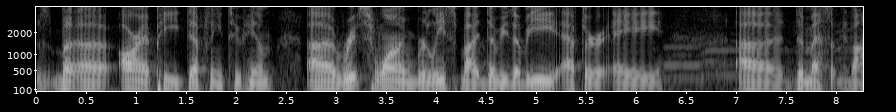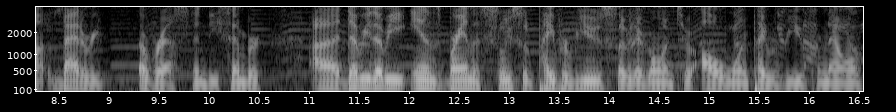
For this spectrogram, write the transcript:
but uh, R.I.P. definitely to him. Uh, Rich Swann released by WWE after a uh, domestic battery arrest in December. Uh, WWE ends brand exclusive pay per views, so they're going to all one pay per view from now on,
